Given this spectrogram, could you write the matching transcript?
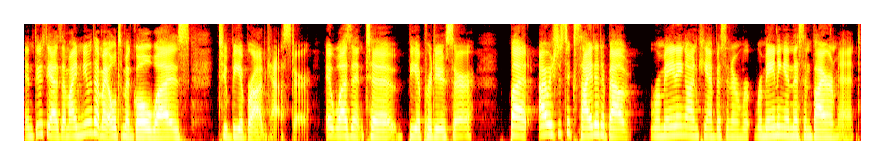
enthusiasm, I knew that my ultimate goal was to be a broadcaster. It wasn't to be a producer, but I was just excited about remaining on campus and re- remaining in this environment.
